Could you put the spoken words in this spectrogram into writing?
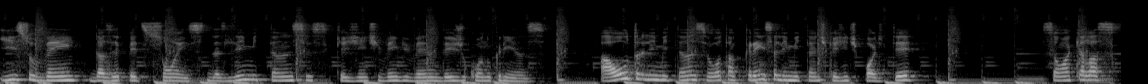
Isso vem das repetições, das limitâncias que a gente vem vivendo desde quando criança. A outra limitância, outra crença limitante que a gente pode ter são aquelas,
